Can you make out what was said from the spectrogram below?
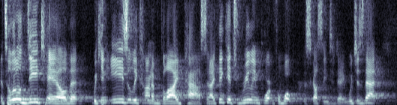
It's a little detail that we can easily kind of glide past. And I think it's really important for what we're discussing today, which is that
